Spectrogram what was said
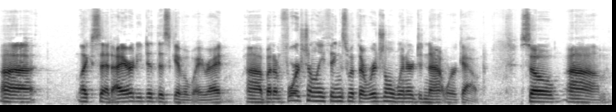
uh, like I said, I already did this giveaway, right? Uh, but unfortunately, things with the original winner did not work out. So um,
